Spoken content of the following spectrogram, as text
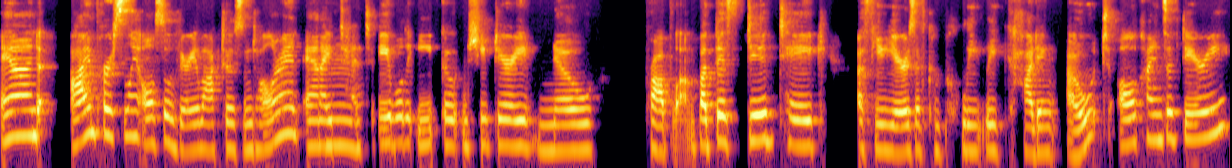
And I'm personally also very lactose intolerant, and I mm. tend to be able to eat goat and sheep dairy no problem. But this did take a few years of completely cutting out all kinds of dairy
